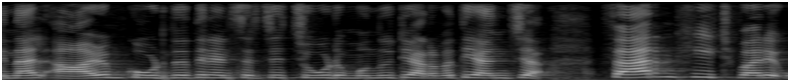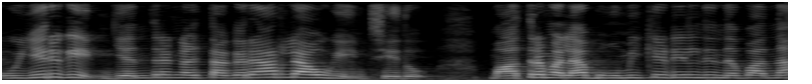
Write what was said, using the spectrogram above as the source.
എന്നാൽ ആഴം കൂടുന്നതിനനുസരിച്ച് ചൂട് മുന്നൂറ്റി അറുപത്തി അഞ്ച് ഫാരൻ ഹീറ്റ് വരെ ഉയരുകയും യന്ത്രങ്ങൾ തകരാറിലാവുകയും ചെയ്തു. മാത്രമല്ല ഭൂമിക്കടിയിൽ നിന്ന് വന്ന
